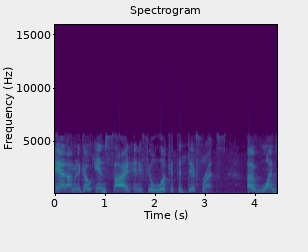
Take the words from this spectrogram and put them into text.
And I'm going to go inside, and if you'll look at the difference, of one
